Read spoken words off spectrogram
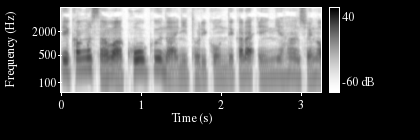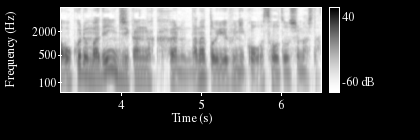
で、看護師さんは口腔内に取り込んでから演技反射が起こるまでに時間がかかるんだなというふうにこう想像しました。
